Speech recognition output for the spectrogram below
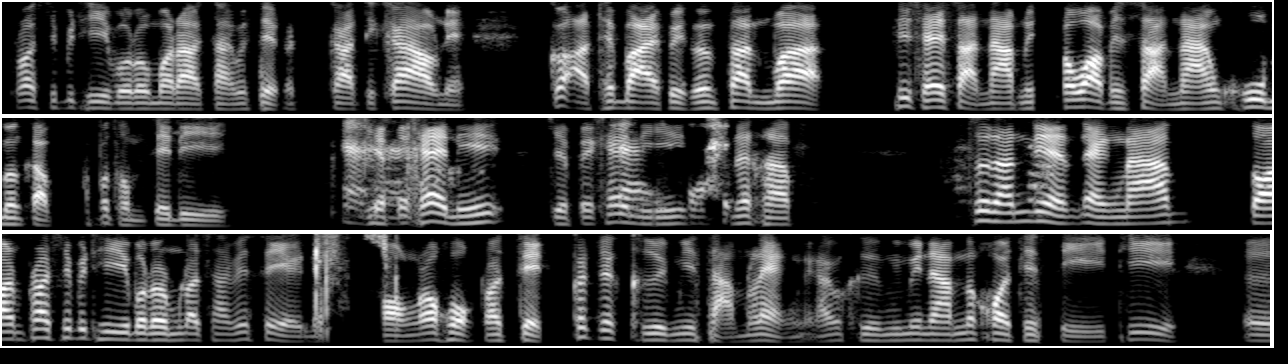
พระราชพิธีบรมราชาภิเษกรัชกาลที่เก้าเนี่ยก็อธิบายเพียงสั้นๆ ว่าที่ใช้สระน้ำนี้เพราะว่าเป็นสระน้ำคู่มือกับพระปฐมเจดีย์เขียนไปแค่นี้เขียนไปแค่นี้นะครับ ฉะนั้นเนี่ยแหล่งน้ำตอนพระราชพิธีบรมราชาภิเษกเนี่ยของรหกรเจ็ดก็จะคือมีสามแหล่งนะครับก็คือมีแม่น้ำนครเจสีที่เออ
